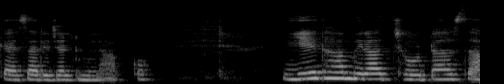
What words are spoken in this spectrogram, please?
कैसा रिज़ल्ट मिला आपको। ये था मेरा छोटा सा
